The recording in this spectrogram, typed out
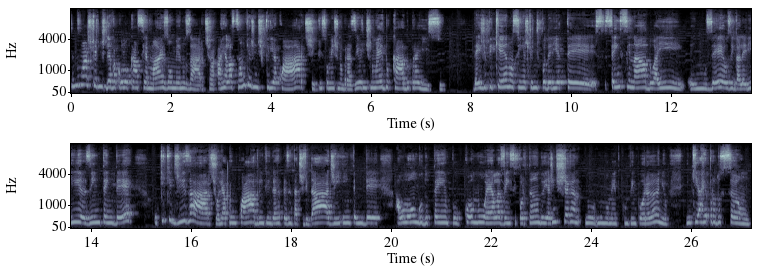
Eu não acho que a gente deva colocar se é mais ou menos arte. A, relação que a gente cria com a arte, principalmente no Brasil, a gente não é educado para isso. Desde pequeno, assim, acho que a gente poderia ter ser ensinado aí em museus, em galerias, e entender o que, que diz a arte, olhar para um quadro, entender a representatividade, entender ao longo do tempo como ela vem se portando. E a gente chega no, no momento contemporâneo em que a reprodução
